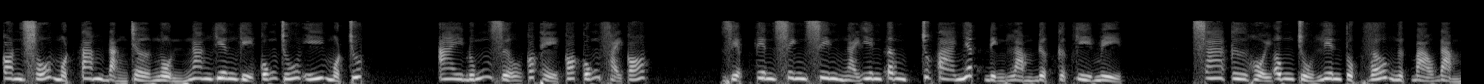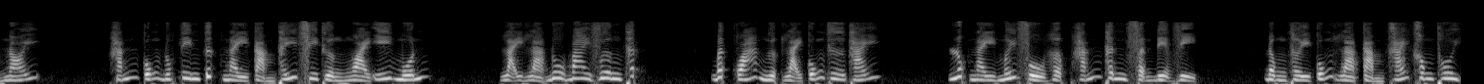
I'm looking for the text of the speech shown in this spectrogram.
Con số một tam đẳng chờ ngổn ngang kiêng kỵ cũng chú ý một chút. Ai đúng rượu có thể có cũng phải có. Diệp tiên sinh xin ngài yên tâm, chúng ta nhất định làm được cực kỳ mỉ. Sa cư hội ông chủ liên tục vớ ngực bảo đảm nói. Hắn cũng đúng tin tức này cảm thấy phi thường ngoài ý muốn. Lại là Dubai vương thất. Bất quá ngược lại cũng thư thái. Lúc này mới phù hợp hắn thân phận địa vị. Đồng thời cũng là cảm khái không thôi.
